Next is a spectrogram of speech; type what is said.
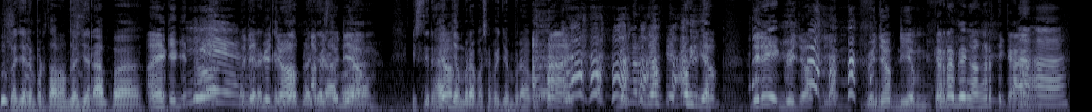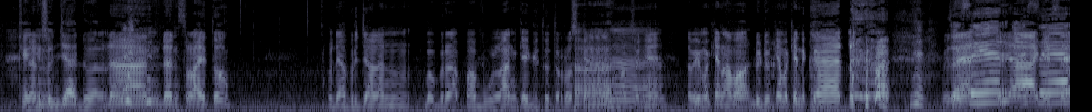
Pelajaran pertama belajar apa? Ah ya kayak gitu. Iya. Tadi Pelajaran gue kedua jawab, belajar habis itu apa? diam. Istirahat Jawab. jam berapa sampai jam berapa? Bener jawab kayak gitu Oh, iya. jawab. Jadi gue jawab diem, gue jawab diem, karena gue nggak ngerti kan. Kayak Dan- nyusun jadwal. Dan dan setelah itu udah berjalan beberapa bulan kayak gitu terus kan Ah. maksudnya tapi makin lama duduknya makin dekat misalnya Geser, iya geser, geser,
